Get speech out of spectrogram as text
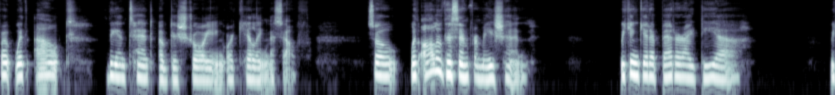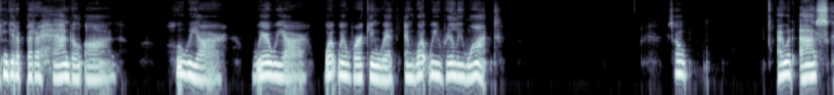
but without the intent of destroying or killing the self. So, with all of this information, we can get a better idea. we can get a better handle on who we are, where we are, what we're working with, and what we really want. So I would ask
